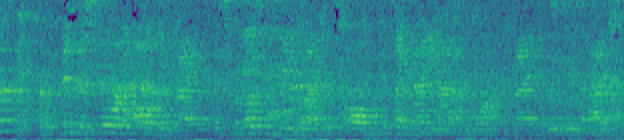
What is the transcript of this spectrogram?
this is foreign to all of you, right? Because for most of you, like, it's all, it's like 99 and 1, right? I just,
